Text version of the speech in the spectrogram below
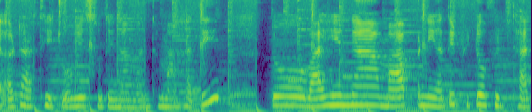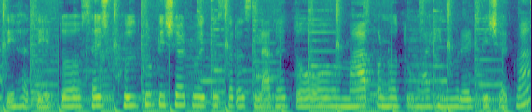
અઢારથી ચોવીસ સુધીના મંથમાં હતી. તો વાહીના માપની હતી, ફિટોફિટ થતી હતી. તો સહેજ ખુલતું ટી શર્ટ હોય તો સરસ લાગે. તો માપ નહોતું વાહીનું રેડ ટી શર્ટમાં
